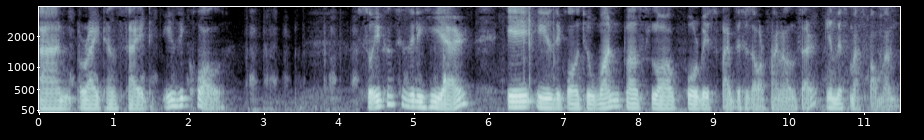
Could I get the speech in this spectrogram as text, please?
and right hand side is equal. So you can see easily here a is equal to 1 plus log 4 base 5 this is our final answer in this math problem.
